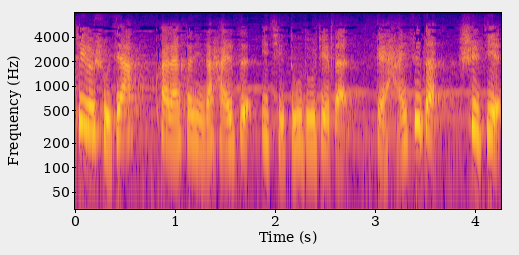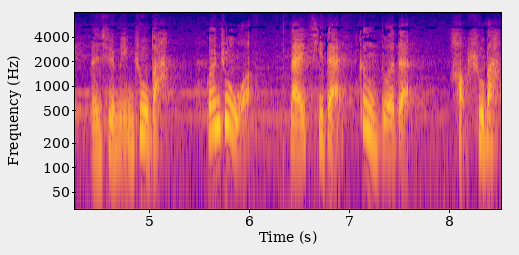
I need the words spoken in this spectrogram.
这个暑假快来和你的孩子一起读读这本给孩子的世界文学名著吧！关注我，来期待更多的好书吧。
